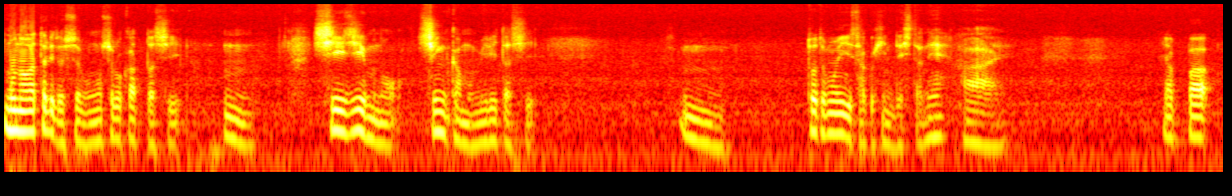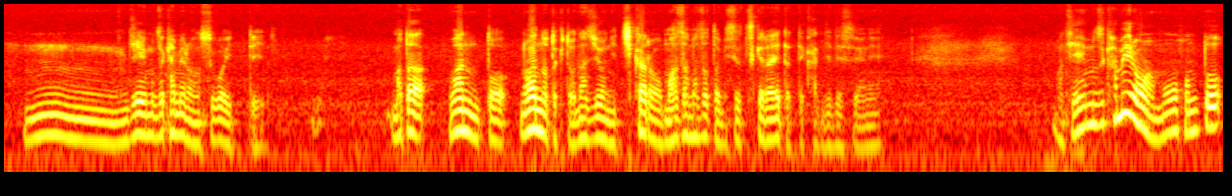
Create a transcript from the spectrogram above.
物語としても面白かったし、うん、CG の進化も見れたし、うん、とてもいい作品でしたね。はい。やっぱ、うん、ジェームズ・キャメロンすごいって、また、ワンと、ワンの時と同じように力をまざまざと見せつけられたって感じですよね。まジェームズ・キャメロンはもう本当、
